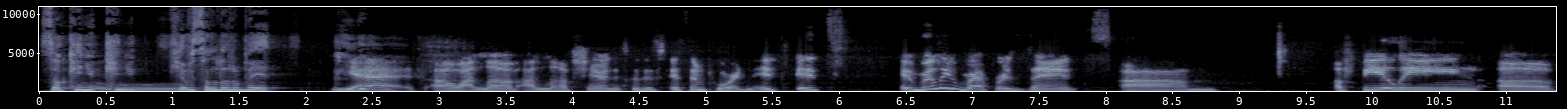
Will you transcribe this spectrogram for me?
So can you can you give us a little bit? yes. Oh, I love I love sharing this because it's it's important. It's it's it really represents um, a feeling of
